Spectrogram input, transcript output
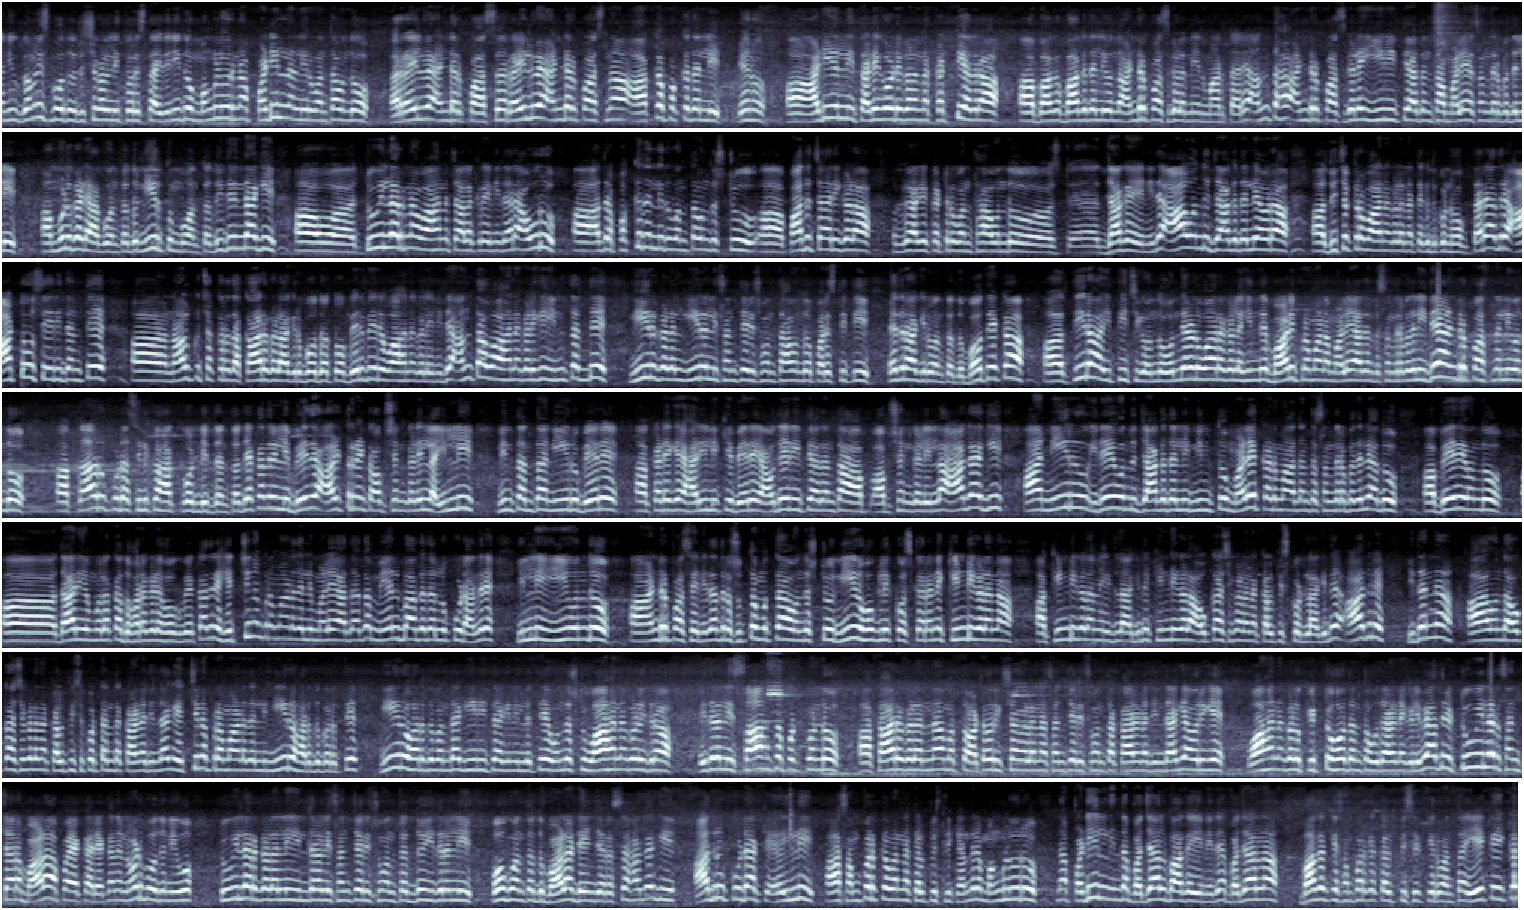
ನೀವು ಗಮನಿಸಬಹುದು ದೃಶ್ಯಗಳಲ್ಲಿ ತೋರಿಸ್ತಾ ಇದ್ದೀನಿ. ಇದು ಮಂಗಳೂರಿನ ಪಡೀಲ್ನಲ್ಲಿರುವಂತಹ ಒಂದು railway underpass railway under ಪಾಸ್ನ ಅಕ್ಕಪಕ್ಕದಲ್ಲಿ ಏನು ಅಡಿಯಲ್ಲಿ ತಡೆಗೋಡೆಗಳನ್ನು ಕಟ್ಟಿ ಅದರ ಭಾಗ, ಭಾಗದಲ್ಲಿ ಒಂದು ಅಂಡರ್ ಪಾಸ್ಗಳನ್ನು ಏನು ಮಾಡ್ತಾರೆ, ಅಂತಹ ಅಂಡರ್ ಪಾಸ್ಗಳೇ ಈ ರೀತಿಯಾದಂತಹ ಮಳೆಯ ಸಂದರ್ಭದಲ್ಲಿ ಮುಳುಗಡೆ ಆಗುವಂಥದ್ದು, ನೀರು ತುಂಬುವಂಥದ್ದು. ಇದರಿಂದಾಗಿ ಟೂ ವೀಲರ್ನ ವಾಹನ ಚಾಲಕರು ಏನಿದ್ದಾರೆ, ಅವರು ಅದರ ಪಕ್ಕದಲ್ಲಿರುವಂತಹ ಒಂದಷ್ಟು ಪಾದಚಾರಿಗಳ ಪಾದಚಾರಿಗಳಾಗಿ ಕಟ್ಟಿರುವಂತಹ ಒಂದು ಜಾಗ ಏನಿದೆ, ಆ ಒಂದು ಜಾಗದಲ್ಲಿ ಅವರ ದ್ವಿಚಕ್ರ ವಾಹನಗಳನ್ನು ತೆಗೆದುಕೊಂಡು ಹೋಗ್ತಾರೆ. ಆದರೆ ಆಟೋ ಸೇರಿದಂತೆ ನಾಲ್ಕು ಚಕ್ರದ ಕಾರುಗಳಾಗಿರ್ಬೋದು ಅಥವಾ ಬೇರೆ ಬೇರೆ ವಾಹನಗಳೇನಿದೆ, ಅಂಥ ವಾಹನಗಳಿಗೆ ಇಂಥದ್ದೇ ನೀರುಗಳಲ್ಲಿ, ನೀರಲ್ಲಿ ಸಂಚರಿಸುವಂತಹ ಒಂದು ಪರಿಸ್ಥಿತಿ ಎದುರಾಗಿರುವಂಥದ್ದು. ಬಹುತೇಕ ತೀರಾ ಇತ್ತೀಚೆಗೆ ಒಂದು ಒಂದೆರಡು ವಾರಗಳ ಹಿಂದೆ ಭಾರಿ ಪ್ರಮಾಣ ಮಳೆಯಾದಂಥ ಸಂದರ್ಭದಲ್ಲಿ ಇದೇ ಅಂಡರ್ ಪಾಸ್ನಲ್ಲಿ ಒಂದು ಆ ಕಾರು ಕೂಡ ಸಿಲುಕ ಹಾಕಿಕೊಂಡಿದ್ದಂಥದ್ದು. ಯಾಕಂದರೆ ಇಲ್ಲಿ ಬೇರೆ ಆಲ್ಟರ್ನೇಟ್ ಆಪ್ಷನ್ಗಳಿಲ್ಲ ಇಲ್ಲಿ ನಿಂತಂಥ ನೀರು ಬೇರೆ, ಆ ಕಡೆಗೆ ಹರಿಲಿಕ್ಕೆ ಬೇರೆ ಯಾವುದೇ ರೀತಿಯಾದಂಥ ಆಪ್ಷನ್ಗಳಿಲ್ಲ ಹಾಗಾಗಿ ಆ ನೀರು ಇದೇ ಒಂದು ಜಾಗದಲ್ಲಿ ನಿಂತು ಮಳೆ ಕಡಿಮೆ ಆದಂಥ ಸಂದರ್ಭದಲ್ಲಿ ಅದು ಬೇರೆ ಒಂದು ದಾರಿಯ ಮೂಲಕ ಅದು ಹೊರಗಡೆ ಹೋಗಬೇಕಾದ್ರೆ ಹೆಚ್ಚಿನ ಪ್ರಮಾಣದಲ್ಲಿ ಮಳೆ ಆದಾಗ ಮೇಲ್ಭಾಗದಲ್ಲೂ ಕೂಡ, ಅಂದರೆ ಇಲ್ಲಿ ಈ ಒಂದು ಅಂಡರ್ ಪಾಸ್ ಏನಿದೆ, ಅದರ ಸುತ್ತಮುತ್ತ ಒಂದಷ್ಟು ನೀರು ಹೋಗ್ಲಿಕ್ಕೋಸ್ಕರನೇ ಕಿಂಡಿಗಳನ್ನು, ಆ ಕಿಂಡಿಗಳನ್ನು ಇಡಲಾಗಿದೆ. ಕಿಂಡಿಗಳ ಅವಕಾಶಗಳನ್ನು ಕಲ್ಪಿಸಿಕೊಡಲಾಗಿದೆ. ಆದರೆ ಇದನ್ನು ಆ ಒಂದು ಅವಕಾಶಗಳನ್ನು ಕಲ್ಪಿಸಿಕೊಟ್ಟಂತ ಕಾರಣದಿಂದಾಗಿ ಹೆಚ್ಚಿನ ಪ್ರಮಾಣದಲ್ಲಿ ನೀರು ಹರಿದು ಬರುತ್ತೆ. ನೀರು ಹರಿದು ಬಂದಾಗ ಈ ರೀತಿಯಾಗಿ ನಿಲ್ಲುತ್ತೆ. ಒಂದಷ್ಟು ವಾಹನಗಳು ಇದರ, ಇದರಲ್ಲಿ ಸಾಹಸ ಪಟ್ಕೊಂಡು ಆ ಕಾರುಗಳನ್ನ ಮತ್ತು ಆಟೋ ರಿಕ್ಷಾಗಳನ್ನ ಸಂಚರಿಸುವಂತ ಕಾರಣದಿಂದಾಗಿ ಅವರಿಗೆ ವಾಹನಗಳು ಕೆಟ್ಟು ಹೋದಂತ ಉದಾಹರಣೆಗಳಿವೆ. ಆದರೆ ಟೂ ವೀಲರ್ ಸಂಚಾರ ಬಹಳ ಅಪಾಯಕಾರಿ. ಯಾಕಂದ್ರೆ ನೋಡ್ಬೋದು ನೀವು ಟೂ ವೀಲರ್ಗಳಲ್ಲಿ ಇದರಲ್ಲಿ ಸಂಚರಿಸುವಂಥದ್ದು, ಇದರಲ್ಲಿ ಹೋಗುವಂಥದ್ದು ಭಾಳ ಡೇಂಜರಸ್ ಹಾಗಾಗಿ ಆದರೂ ಕೂಡ ಇಲ್ಲಿ ಆ ಸಂಪರ್ಕವನ್ನು ಕಲ್ಪಿಸಲಿಕ್ಕೆ ಅಂದರೆ ಮಂಗಳೂರಿನ ಪಡೀಲ್ನಿಂದ ಬಜಾಲ್ ಭಾಗ ಏನಿದೆ, ಬಜಾಲ್ನ ಭಾಗಕ್ಕೆ ಸಂಪರ್ಕ ಕಲ್ಪಿಸಲಿಕ್ಕಿರುವಂಥ ಏಕೈಕ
